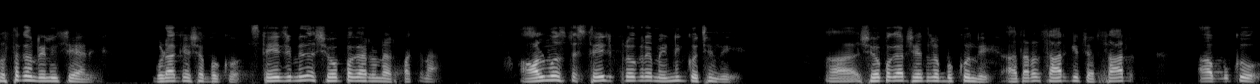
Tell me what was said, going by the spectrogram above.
పుస్తకం రిలీజ్ చేయాలి. గుడాకేశ బుక్. స్టేజ్ మీద శివప్ప గారు ఉన్నారు పక్కన. ఆల్మోస్ట్ స్టేజ్ ప్రోగ్రామ్ ఎండింగ్కి వచ్చింది ఆ, శివప్ప గారి చేతిలో బుక్ ఉంది. ఆ తర్వాత సార్కి ఇచ్చారు. సార్ ఆ బుక్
